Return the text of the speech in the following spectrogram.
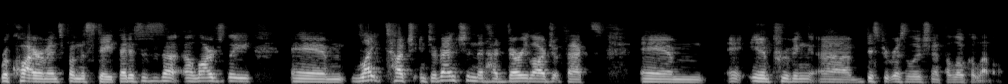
requirements from the state. That is, this is a, a largely um, light touch intervention that had very large effects um, in improving uh, dispute resolution at the local level.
